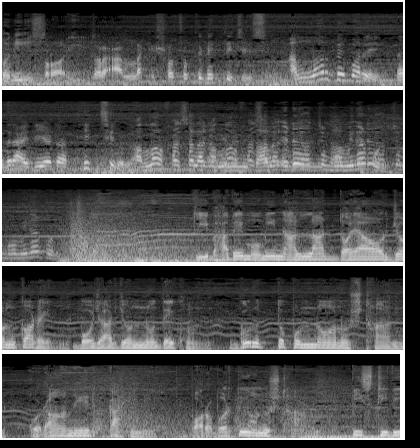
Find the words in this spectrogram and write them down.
বনি ইসরাইল তারা আল্লাহকে সচক্ষে দেখতে চেয়েছে আল্লাহর ব্যাপারে তাদের আইডিয়াটা ঠিক ছিল না। আল্লাহর হবে এটাই হচ্ছে মুমিনের পরিচয়। মুমিনের পরিচয়। কীভাবে মমিন আল্লাহর দয়া অর্জন করেন বোঝার জন্য দেখুন গুরুত্বপূর্ণ অনুষ্ঠান কোরআনের কাহিনী। পরবর্তী অনুষ্ঠান পিস টিভি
